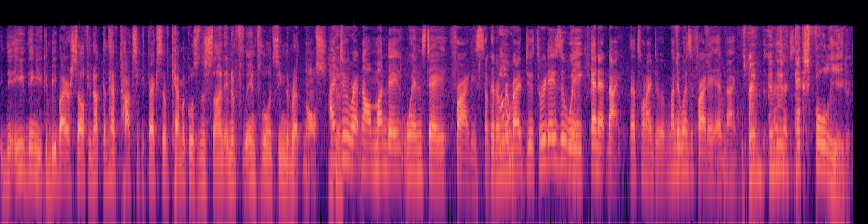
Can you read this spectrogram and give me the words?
In the evening, you can be by yourself. You're not going to have toxic effects of chemicals in the sun influ- influencing the retinols. I do retinol Monday, Wednesday, Friday. So I gotta oh. remember, I do three days a week and at night. That's when I do it. Monday, Wednesday, Friday at night. and, and then exfoliate it.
